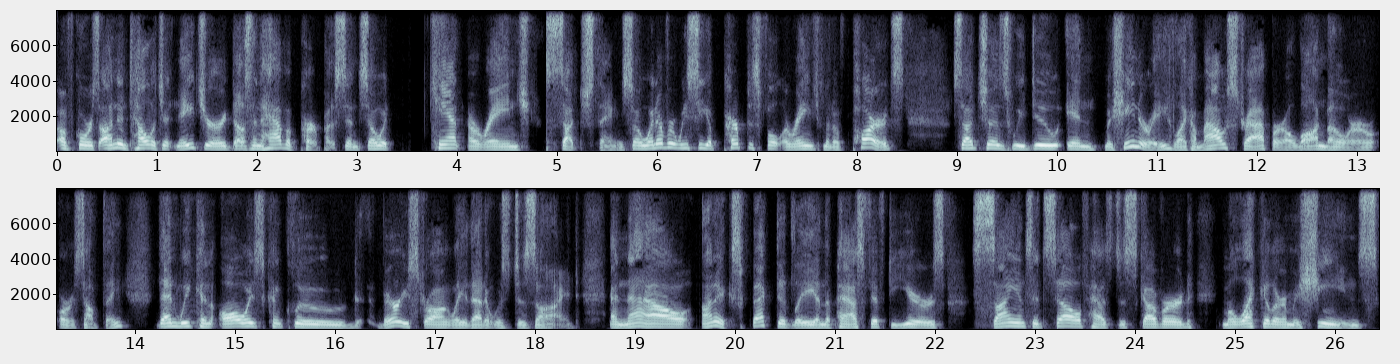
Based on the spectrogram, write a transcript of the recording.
Of course, unintelligent nature doesn't have a purpose, and so it can't arrange such things. So, whenever we see a purposeful arrangement of parts, such as we do in machinery, like a mousetrap or a lawnmower or something, then we can always conclude very strongly that it was designed. And now, unexpectedly, in the past 50 years, science itself has discovered molecular machines,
